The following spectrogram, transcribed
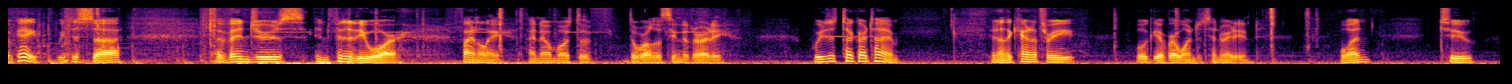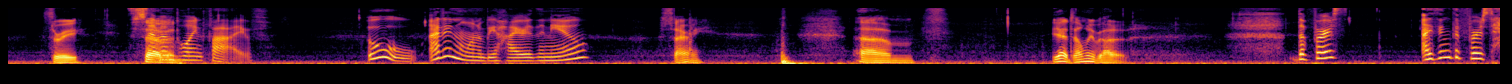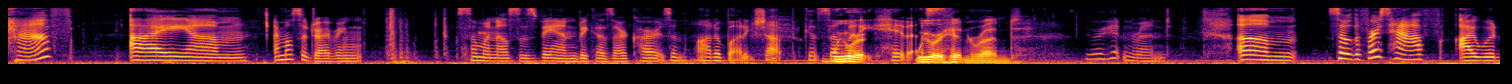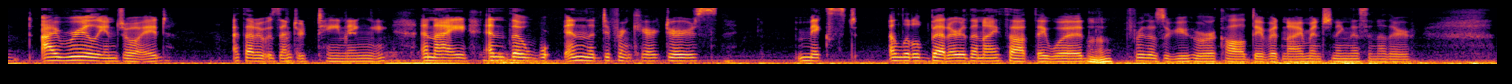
Okay, we just saw Avengers Infinity War. Finally, I know most of the world has seen it already. We just took our time. And on the count of three, we'll give our 1 to 10 rating. One, two, three, seven. 7.5. Ooh, I didn't want to be higher than you. Sorry. Um, yeah, tell me about it. The first, I think the first half, I, um, I'm also driving someone else's van because our car is in the auto body shop because somebody hit us. We were hit and run. We were hit and run. Um, so the first half, I would, I really enjoyed. I thought it was entertaining, and I and the and the different characters mixed a little better than I thought they would. Mhm. For those of you who recall, David and I mentioning this in other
